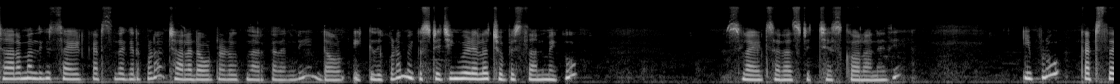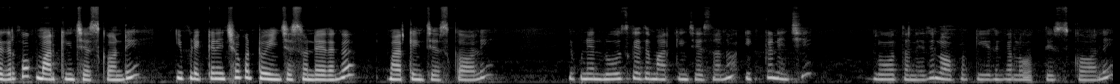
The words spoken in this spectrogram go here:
చాలామందికి సైడ్ కట్స్ దగ్గర కూడా చాలా డౌట్ అడుగుతున్నారు కదండి. డౌట్ ఇది కూడా మీకు స్టిచ్చింగ్ వీడియోలో చూపిస్తాను మీకు. స్లైడ్స్ ఎలా స్టిచ్ చేసుకోవాలనేది. ఇప్పుడు కట్స్ దగ్గరకు ఒక మార్కింగ్ చేసుకోండి. ఇప్పుడు ఇక్కడి నుంచి ఒక టూ ఇంచెస్ ఉండే విధంగా మార్కింగ్ చేసుకోవాలి. ఇప్పుడు నేను లూజ్గా అయితే మార్కింగ్ చేశాను. ఇక్కడి నుంచి లోత్ అనేది లోపలికి ఈ విధంగా లోత్ తీసుకోవాలి.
